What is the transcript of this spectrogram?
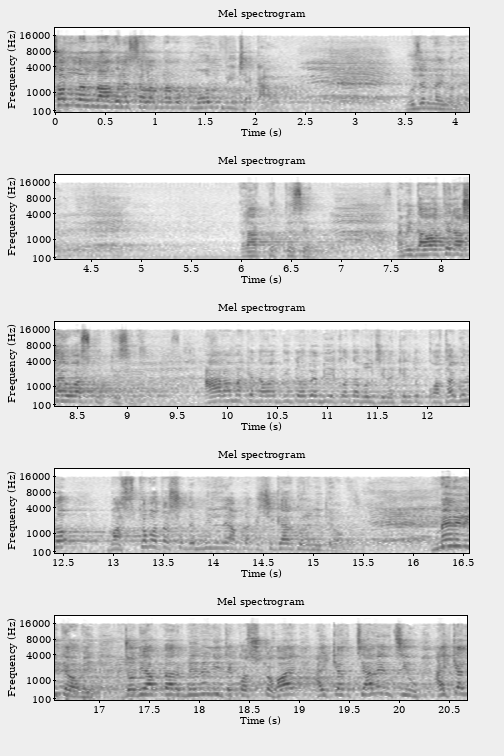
সাল্লাহ সাল্লাম নামক মৌলবি ঠেকাও। বুঝেন নাই মনে হয়? রাগ করতেছেন? আমি দাওয়াতের আশায় ওয়াজ করতেছি আর আমাকে দাওয়াত দিতে হবে আমি কথা বলছি না, কিন্তু কথাগুলো বাস্তবতার সাথে মিললে আপনাকে স্বীকার করে নিতে হবে। মেনে নিতে হবে। যদি আপনার মেনে নিতে কষ্ট হয় I can challenge you I can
